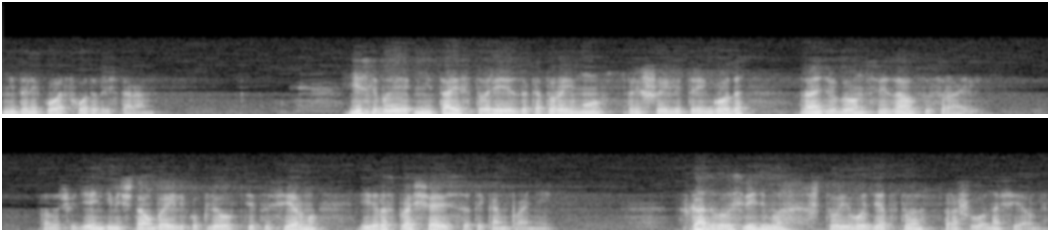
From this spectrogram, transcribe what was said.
недалеко от входа в ресторан. Если бы не та история, из-за которой ему пришили три года, разве бы он связался с Райли? Получу деньги, мечтал Бейли, куплю птицеферму, и распрощаюсь с этой компанией. Сказывалось, видимо, что его детство прошло на ферме.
